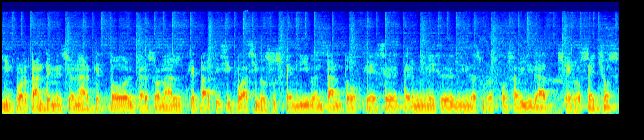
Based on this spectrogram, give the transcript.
Importante mencionar que todo el personal que participó ha sido suspendido en tanto se determine y se deslinda su responsabilidad en los hechos.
